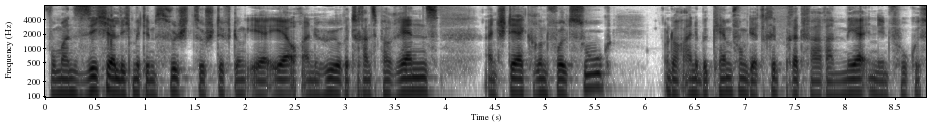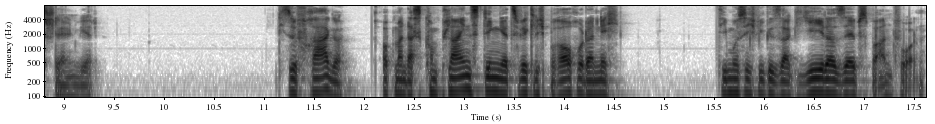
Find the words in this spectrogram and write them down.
wo man sicherlich mit dem Switch zur Stiftung ERR auch eine höhere Transparenz, einen stärkeren Vollzug und auch eine Bekämpfung der Trittbrettfahrer mehr in den Fokus stellen wird. Diese Frage, ob man das Compliance-Ding jetzt wirklich braucht oder nicht, die muss sich, wie gesagt, jeder selbst beantworten.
